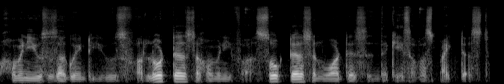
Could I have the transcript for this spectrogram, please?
how many users are going to use for load test or how many for soak test and what is in the case of a spike test?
